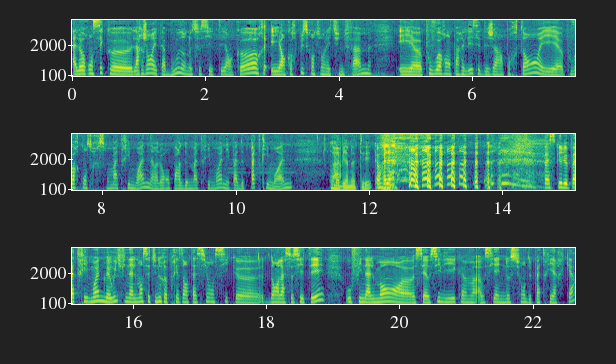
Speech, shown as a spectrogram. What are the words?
alors on sait que l'argent est tabou dans notre société encore, et encore plus quand on est une femme. Et euh, pouvoir en parler, c'est déjà important, et euh, pouvoir construire son matrimoine. Alors on parle de matrimoine et pas de patrimoine. On a ah. bien noté. Voilà. Parce que le patrimoine, mais oui, finalement, c'est une représentation aussi que dans la société, où finalement, euh, c'est aussi lié comme, aussi à une notion de patriarcat.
